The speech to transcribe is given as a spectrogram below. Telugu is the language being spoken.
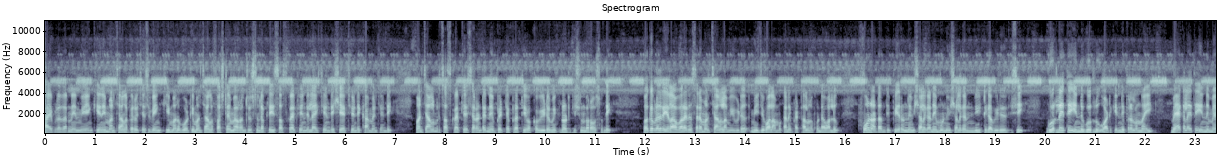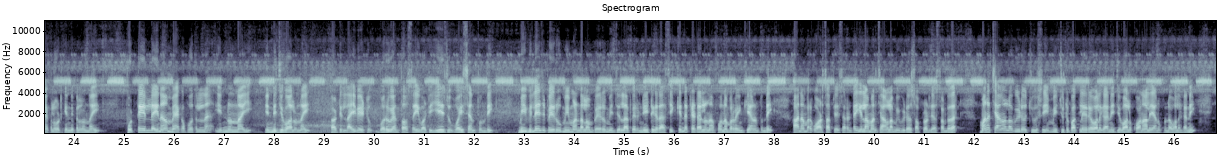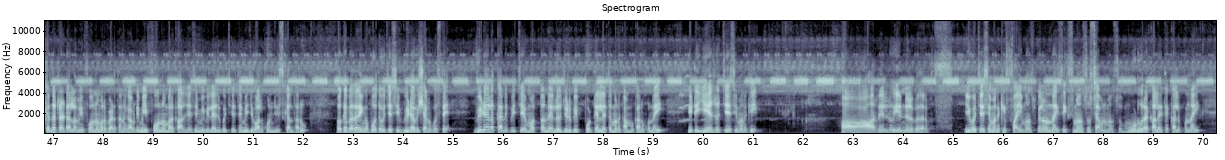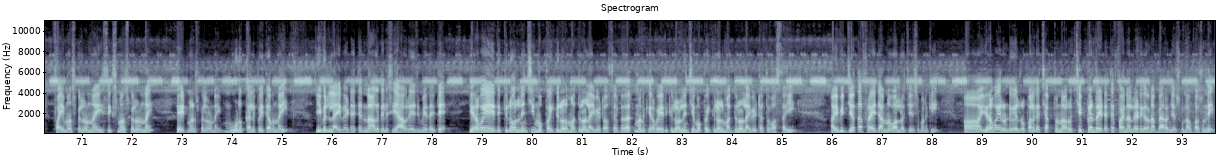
హాయ్ బ్రదర్ నేను మీ వెంకీని. మన ఛానల్ పేరు వచ్చేసి వెంకీ మనబోటి. మన ఛానల్ ఫస్ట్ టైం ఎవరైనా చూస్తుంటే ప్లీజ్ సబ్స్క్రైబ్ చేయండి లైక్ చేయండి షేర్ చేయండి కామెంట్ చేయండి. మన ఛానల్ మీరు సబ్స్క్రైబ్ చేశారంటే నేను పెట్టే ప్రతి ఒక్క వీడియో మీకు నోటిఫికేషన్ ద్వారా వస్తుంది. ఓకే బ్రదర్ ఇలా ఎవరైనా సరే మన ఛానల్లో మీ వీడియో మీ జీవాల అమ్మకాన్ని పెట్టాలనుకునే వాళ్ళు ఫోన్ అడ్డం తిప్పి రెండు నిమిషాలు కానీ మూడు నిమిషాలు కానీ నీట్గా వీడియో తీసి గొర్రెలైతే ఎన్ని గొర్రెలు వాటికి ఎన్ని పిల్లలు ఉన్నాయి? మేకలైతే ఎన్ని మేకలు వాటికి ఎన్ని పిల్లలు ఉన్నాయి? పొట్టేళ్ళైనా మేకపోతలైనా ఎన్ని ఉన్నాయి? ఎన్ని జీవాలు ఉన్నాయి? వాటి లైవ్ వెయిట్ బరువు ఎంత వస్తాయి? వాటి ఏజ్ వయసు ఎంత ఉంది? మీ విలేజ్ పేరు మీ మండలం పేరు మీ జిల్లా పేరు నీట్గా రాసి కింద టెటాలో నా ఫోన్ నెంబర్ వెంకీ అని ఉంటుంది. ఆ నెంబర్కి వాట్సాప్ చేశారంటే ఇలా మన ఛానల్లో మీ వీడియోస్ అప్లోడ్ చేస్తాం బ్రదర్. మన ఛానల్లో వీడియో చూసి మీ చుట్టుపక్కల ఏరే వాళ్ళు కానీ జీవాలు కొనాలి అనుకునే వాళ్ళు కానీ కింద టైటిల్లో మీ ఫోన్ నెంబర్ పెడతాను కాబట్టి మీ ఫోన్ నెంబర్ కాల్ చేసి మీ విలేజ్కి వచ్చేస్తే మీ జీవాలు కొని తీసుకెళ్తారు. Okay brother. ఇంకపోతే వచ్చేసి వీడియో విషయానికి వస్తే వీడియోలో కనిపించే మొత్తం నెల్లూరు జుడిపి పొట్టెళ్ళు అయితే మనకు అమ్మకానికి ఉన్నాయి ఇటు ఏజ్ వచ్చేసి మనకి ఆరు నెలలు ఏడు నెలలు బ్రదర్ ఇవి వచ్చేసి మనకి ఫైవ్ మంత్స్ పిల్లలు ఉన్నాయి సిక్స్ మంత్స్ సెవెన్ మంత్స్. మూడు రకాలైతే కలిపి ఉన్నాయి ఫైవ్ మంత్స్ పిల్లలు ఉన్నాయి సిక్స్ మంత్స్ పిల్లలు ఉన్నాయి ఎయిట్ మంత్స్ పిల్లలు ఉన్నాయి. మూడు కలిపి అయితే ఉన్నాయి. ఇవి లైవ్ వెయిట్ అయితే నాకు తెలిసి యావరేజ్ మీద అయితే ఇరవై ఐదు కిలోల నుంచి ముప్పై కిలోల మధ్యలో లైవ్ వెయిట్ వస్తాయి బ్రదర్. మనకి ఇరవై ఐదు కిలోల నుంచి ముప్పై కిలోల మధ్యలో లైవ్ వెయిట్ అయితే వస్తాయి. ఇవి జత ఫ్రైజ్ అన్న వాళ్ళు వచ్చేసి మనకి ఇరవై రెండు వేల రూపాయలుగా చెప్తున్నారు. చెప్పిన రేట్ అయితే ఫైనల్ రేట్ కదనా బేరం చేసుకునే అవకాశం ఉంది.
